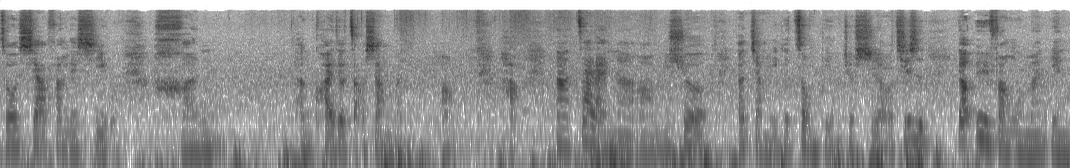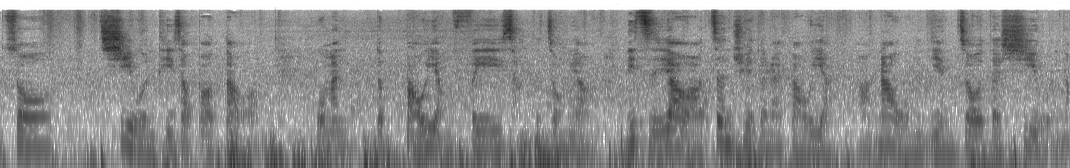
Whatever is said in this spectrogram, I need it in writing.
周下方的细纹很很快就找上门啊、好，那再来呢啊，米秀要讲一个重点，就是哦，其实要预防我们眼周细纹提早报到哦，我们的保养非常的重要。你只要啊正确的来保养啊，那我们眼周的细纹呢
